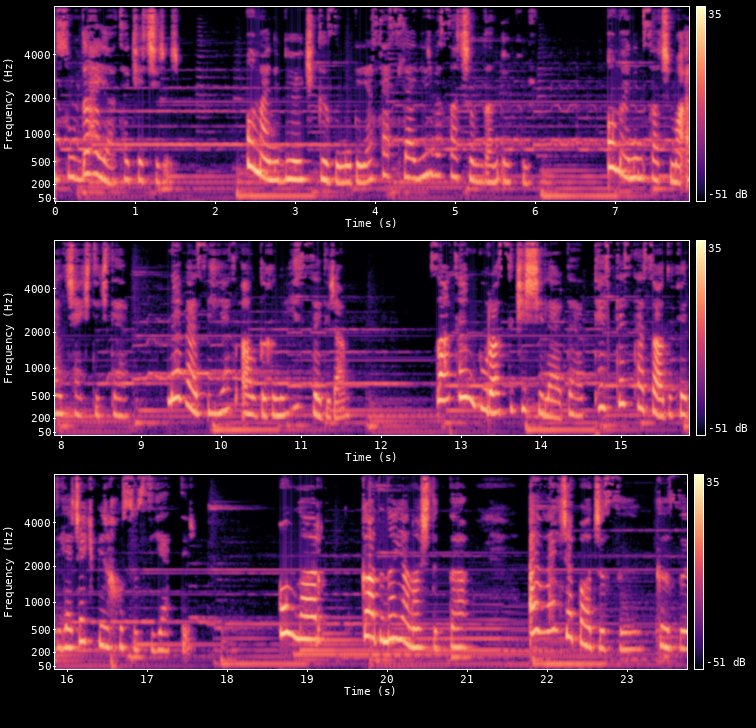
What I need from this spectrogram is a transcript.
usulda həyata keçirir. O məni böyük qızını deyə səsləyir və saçımdan öpür. O mənim saçıma əl çəkdikdə nə vəziyyət aldığını hiss edirəm. Zaten burası kişilərdə tez-tez təsadüf ediləcək bir xüsusiyyətdir. Onlar qadına yanaşdıqda əvvəlcə bacısı, qızı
